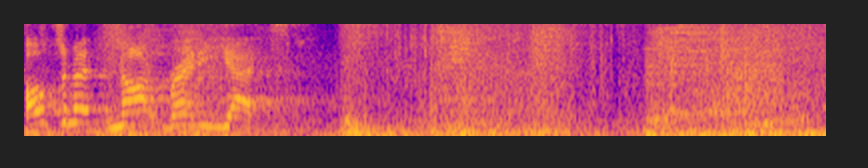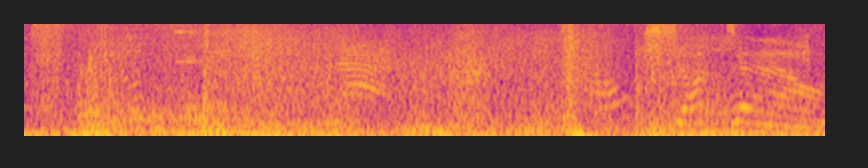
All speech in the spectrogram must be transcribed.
Ultimate not ready yet. Shut down.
